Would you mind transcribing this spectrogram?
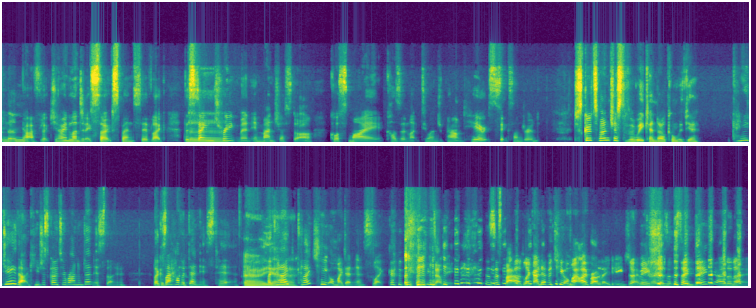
And then Yeah, I've looked. You know, in London, it's so expensive. Like the same Mm. treatment in Manchester cost my cousin like two hundred pound. Here, it's six hundred. just go to Manchester for the weekend. I'll come with you. Can you do that? Can you just go to a random dentist though? Like, because I have a dentist here. Uh, Like, yeah. can I can I cheat on my dentist? Like, tell me, is this bad? Like, I never cheat on my eyebrow lady. Do you know what I mean? Like, is it the same thing? I don't know.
